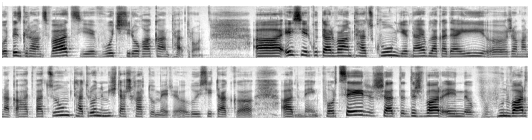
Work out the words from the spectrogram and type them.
որպես գրանցված եւ ոչ սիրողական թատրոն։ Այս երկու տարվա ընթացքում եւ նաեւ բլակադայի ժամանակահատվածում թատրոնը միշտ աշխատում էր լույսի տակ անում էինք փորձեր շատ դժվար են հունվար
